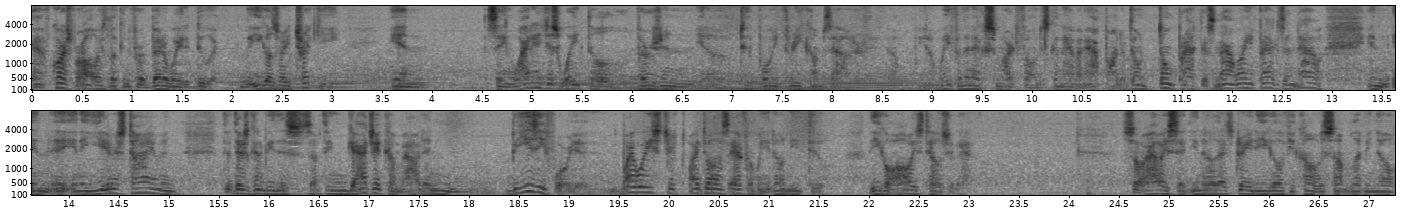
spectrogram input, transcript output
And of course, we're always looking for a better way to do it. The ego's very tricky in saying, why did I just wait till version, you know, 2.3 comes out? Or, you know, wait for the next smartphone. It's going to have an app on it. Don't don't practice now. Why are you practicing now? In in in a year's time, and th there's going to be this something gadget come out and be easy for you. Why waste your why this effort when you don't need to? The ego always tells you that. So I always said, you know, that's great ego. If you come up with something, let me know.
